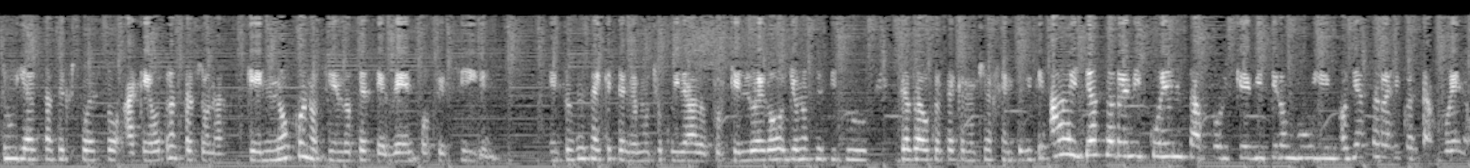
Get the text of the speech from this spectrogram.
tú ya estás expuesto a que otras personas que no conociéndote te ven o te siguen. Entonces hay que tener mucho cuidado porque luego, yo no sé si tú te has dado cuenta que mucha gente dice, ay, ya cerré mi cuenta porque me hicieron bullying o ya cerré mi cuenta. Bueno,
